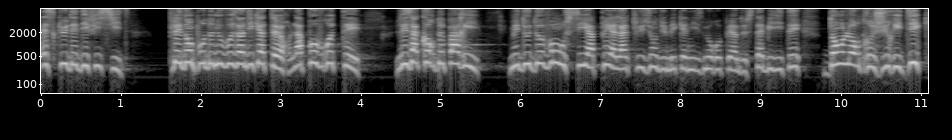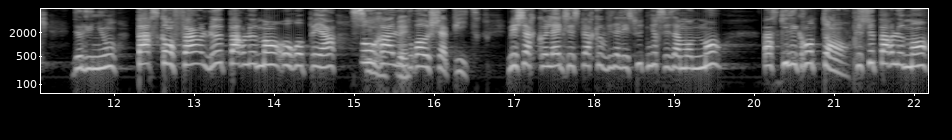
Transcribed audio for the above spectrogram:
exclus des déficits. Plaidons pour de nouveaux indicateurs, la pauvreté, les accords de Paris, mais nous devons aussi appeler à l'inclusion du mécanisme européen de stabilité dans l'ordre juridique de l'Union, parce qu'enfin, le Parlement européen aura le droit au chapitre. Mes chers collègues, j'espère que vous allez soutenir ces amendements, parce qu'il est grand temps que ce Parlement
